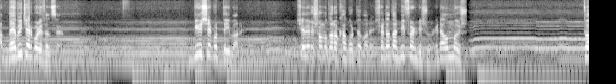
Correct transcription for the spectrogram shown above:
আর করে ফেলছে। বিয়ে সে করতেই পারে। সেদের সমতা রক্ষা করতে পারে, সেটা তার ডিফারেন্ট ইস্যু এটা অন্য ইস্যু তো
